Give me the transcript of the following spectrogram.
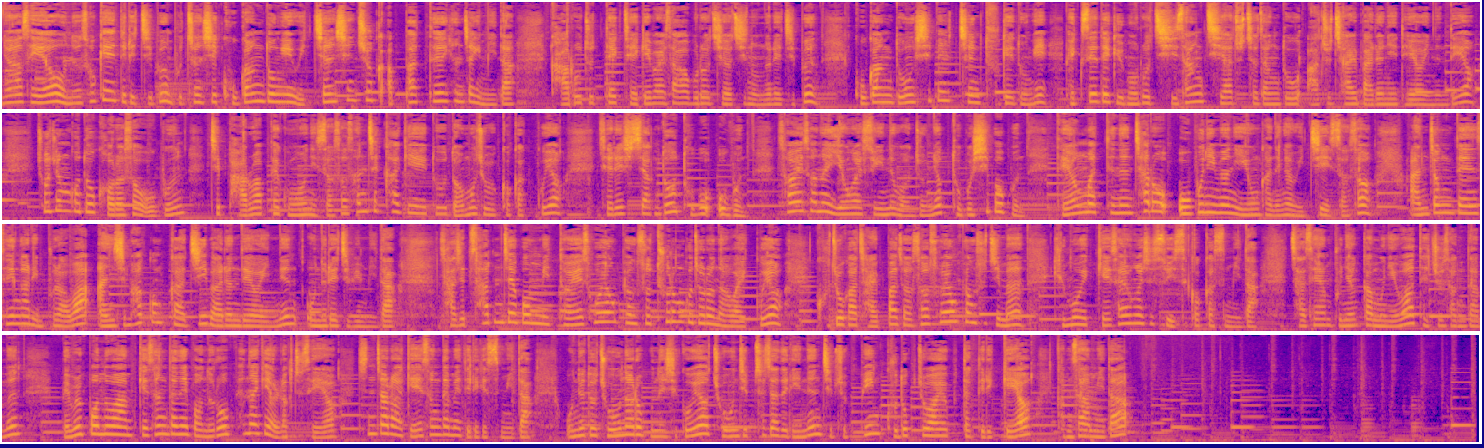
안녕하세요. 오늘 소개해드릴 집은 부천시 고강동에 위치한 신축 아파트 현장입니다. 가로주택 재개발 사업으로 지어진 오늘의 집은 고강동 11층 두개 동에 100세대 규모로 지상 지하 주차장도 아주 잘 마련이 되어 있는데요. 초중고도 걸어서 5분, 집 바로 앞에 공원이 있어서 산책하기에도 너무 좋을 것 같고요. 재래시장도 도보 5분, 서해선을 이용할 수 있는 원종역 도보 15분, 대형마트는 차로 5분이면 이용 가능한 위치에 있어서 안정된 생활 인프라와 안심 학군까지 마련되어 있는 오늘의 집입니다. 43제곱미터의 소형 평수 투룸 구조로 나와 있고요. 구조가 잘 빠져서 소형 평수지만 규모 있게 사용하실 수 있을 것 같습니다. 자세한 분양가 문의와 대출 상담은 매물번호와 함께 상단의 번호로 편하게 연락 주세요. 친절하게 상담해 드리겠습니다. 오늘도 좋은 하루 보내시고요. 좋은 집 찾아드리는 집 쇼핑 구독 좋아요 부탁드릴게요. 감사합니다.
